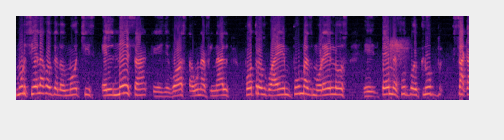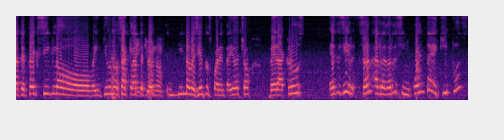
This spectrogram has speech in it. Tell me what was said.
Murciélagos de los Mochis, el Nesa, que llegó hasta una final, Potros Guaem, Pumas Morelos, eh, Teme Fútbol Club, Zacatepec siglo XXI, Zacatepec 1948, Veracruz. Es decir, son alrededor de 50 equipos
